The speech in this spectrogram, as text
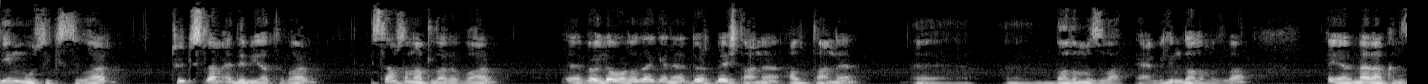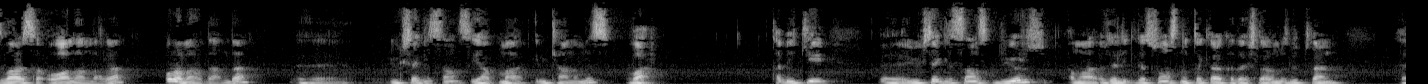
din musikisi var. Türk İslam edebiyatı var. İslam sanatları var. E, böyle orada da gene 4-5 tane 6 tane e, e, dalımız var. Yani bilim dalımız var. Eğer merakınız varsa o alanlara oralardan da e, yüksek lisans yapma imkanımız var. Tabii ki e, yüksek lisans diyoruz Ama özellikle son sınıftaki arkadaşlarımız lütfen e,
